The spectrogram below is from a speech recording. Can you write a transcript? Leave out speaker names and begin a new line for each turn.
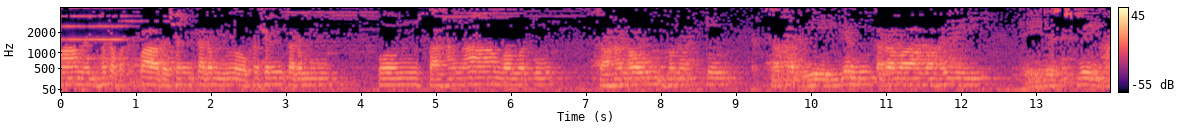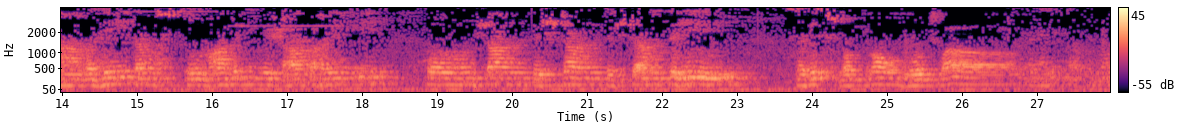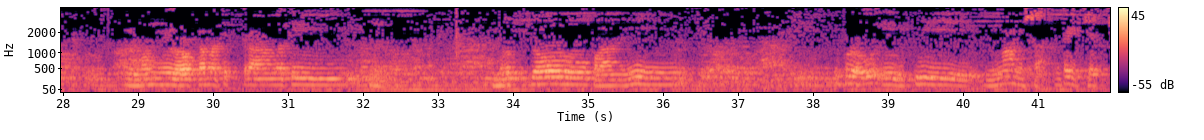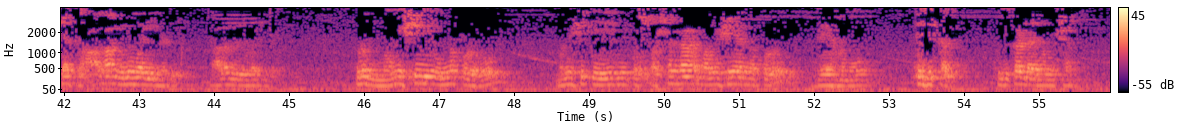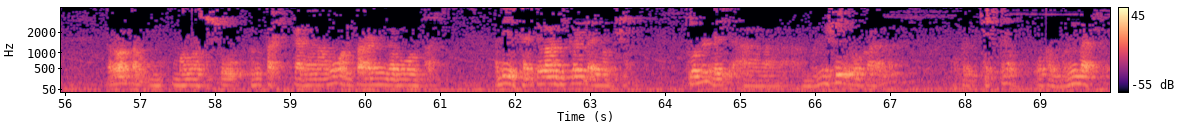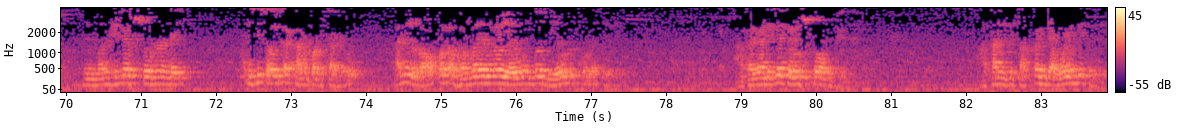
నమామి భగవత్పాదశంకరం లోకశంకరం. ఓం సహనావతు సహనౌ భునత్తు సహ వీర్యం కరవావహై తేజస్వినావధీతమస్తు మా విద్విషావహై ఓం శాంతిశాంతిశాంతి శాంతి శాంతి. సరి స్వప్నో భూత్వా. ఇమం లోకమతిక్రామతి మృత్యోరూపాన్ని ఇప్పుడు ఈ ఈ మీమాంస అంటే ఈ చర్చ చాలా విలువైనది చాలా విలువైనది. ఇప్పుడు మనిషి ఉన్నప్పుడు మనిషికి మీకు స్పష్టంగా మనిషి అన్నప్పుడు దేహము ఫిజికల్ ఫిజికల్ డైమెన్షన్ తర్వాత మనస్సు అంతఃకరణము అంతరంగము అంటారు. అది సైకలాజికల్ డైమెన్షన్ చూడండి మనిషి ఒక ఒక చిత్రం ఒక వండర్ మీరు మనిషికే చూడండి ఫిజికల్గా కనపడతాడు కానీ లోపల హృదయంలో ఏముందో దేవుడు కూడా తెలియదు. అతగాడికే తెలుస్తూ ఉంటుంది. అతనికి తప్ప ఇంకెవరికి తెలియదు.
